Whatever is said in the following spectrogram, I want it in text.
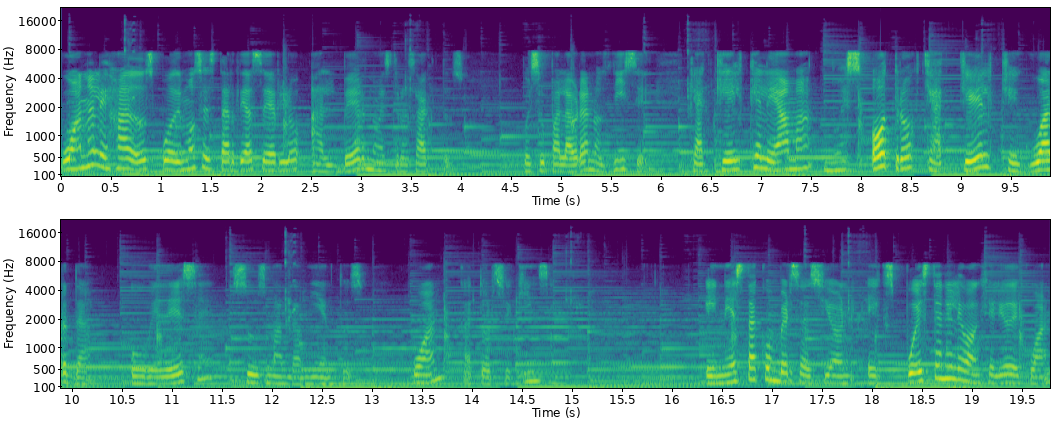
cuán alejados podemos estar de hacerlo al ver nuestros actos, pues su palabra nos dice que aquel que le ama no es otro que aquel que guarda obedece sus mandamientos. Juan 14:15. En esta conversación expuesta en el Evangelio de Juan,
